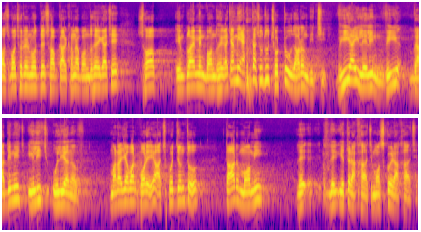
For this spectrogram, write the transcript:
দশ বছরের মধ্যে সব কারখানা বন্ধ হয়ে গেছে। সব এমপ্লয়মেন্ট বন্ধ হয়ে গেছে। আমি একটা শুধু ছোট্ট উদাহরণ দিচ্ছি। V I Lenin V Vladimir Ilyich Ulyanov মারা যাওয়ার পরে আজ পর্যন্ত তার মমি ইয়েতে রাখা আছে মস্কোয় রাখা আছে।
